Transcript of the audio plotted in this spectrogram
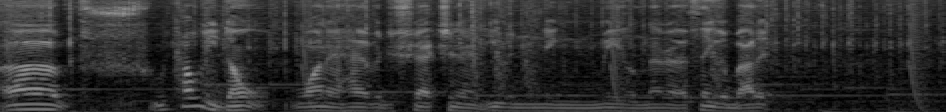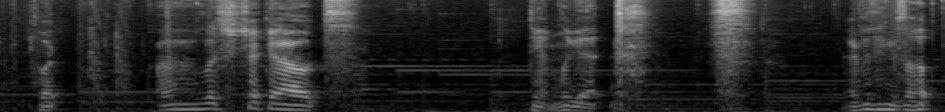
Uh, we probably don't want to have a distraction at evening meal now that I think about it. But, uh, let's check out... Damn, look at that. Everything's up.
